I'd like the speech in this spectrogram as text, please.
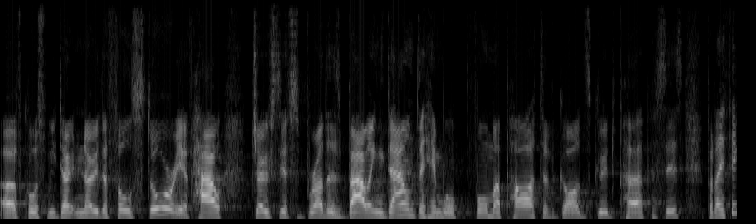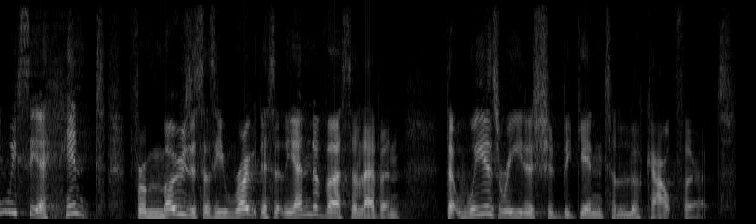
uh, of course, we don't know the full story of how Joseph's brothers bowing down to him will form a part of God's good purposes. But I think we see a hint from Moses as he wrote this at the end of verse 11 that we as readers should begin to look out for it.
